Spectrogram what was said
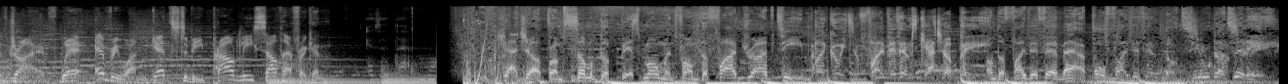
Five Drive, where everyone gets to be proudly South African. Catch up from some of the best moments from the 5 Drive team by going to 5FM's catch up page on the 5FM app or 5FM.co.za.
